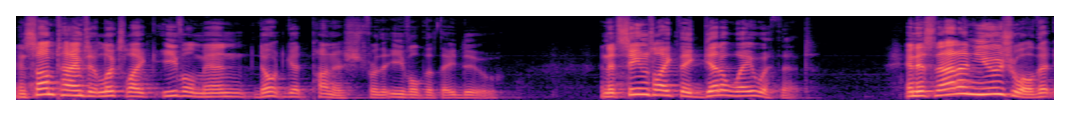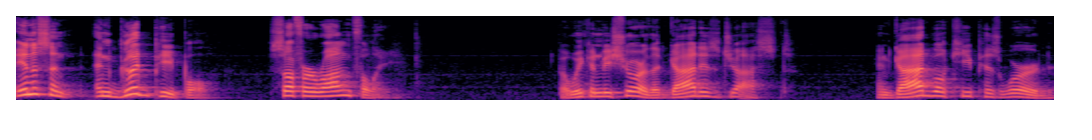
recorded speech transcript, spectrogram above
And sometimes it looks like evil men don't get punished for the evil that they do. And it seems like they get away with it. And it's not unusual that innocent and good people suffer wrongfully. But we can be sure that God is just and God will keep his word.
